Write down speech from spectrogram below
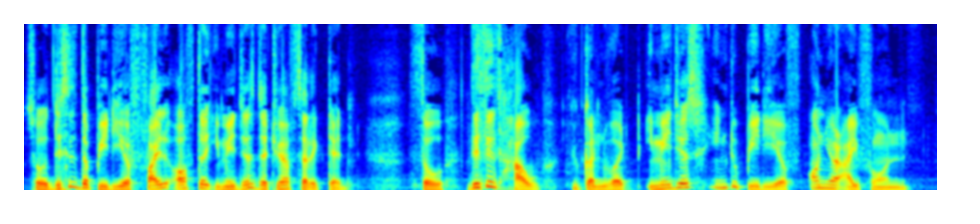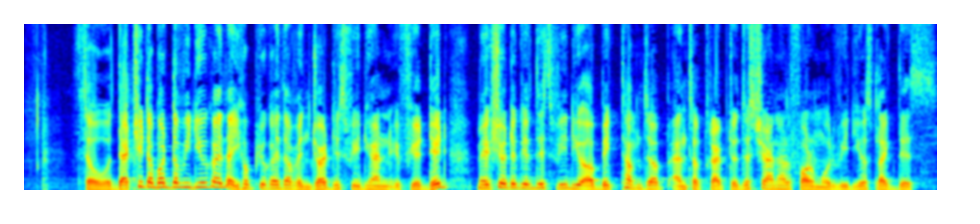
So this is the PDF file of the images that you have selected. So this is how you convert images into PDF on your iPhone. So that's it about the video guys. I hope you guys have enjoyed this video and if you did, make sure to give this video a big thumbs up and subscribe to this channel for more videos like this.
